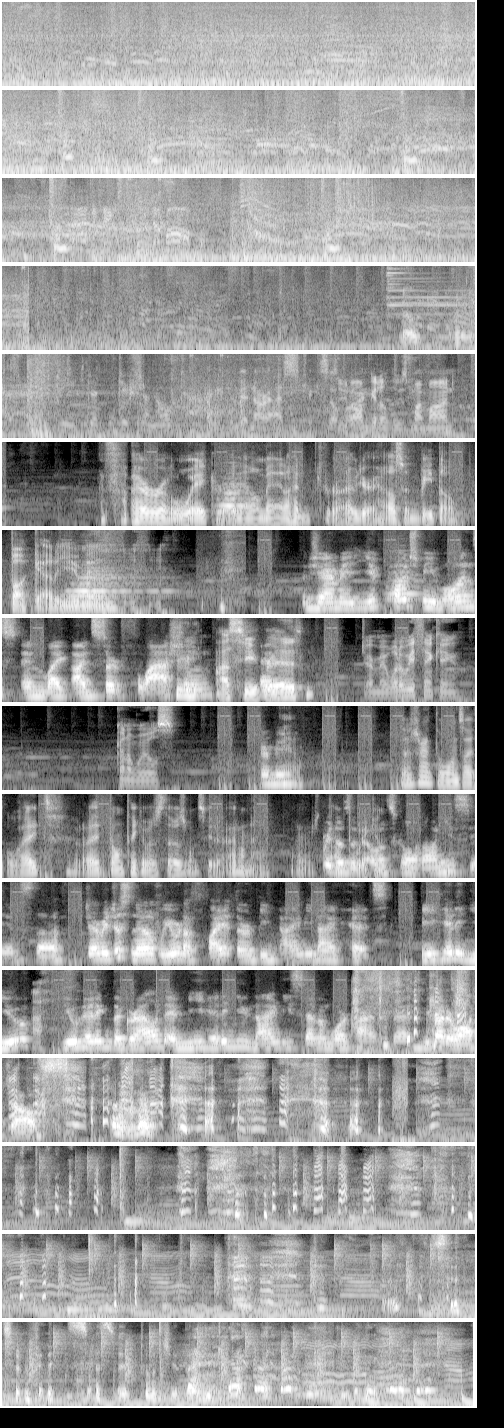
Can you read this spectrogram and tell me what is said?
getting our ass kicked so Dude, hard. I'm gonna lose my mind. If I were awake right now, man, I'd drive to your house and beat the fuck out of you, man. Jeremy, you punched me once and like I'd start flashing. I see Hey. red. Jeremy, what are we thinking? What kind of wheels? Jeremy, Yeah. Those aren't the ones I liked, but I don't think it was those ones either. I don't know. I Jeremy doesn't know what's going on. He's seeing stuff. Jeremy, just know if we were to fight, there would be 99 hits. Me hitting you, Ah. you hitting the ground, and me hitting you 97 more times, man. You better watch out. bit excessive, don't you think?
